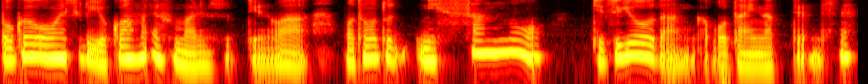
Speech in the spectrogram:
僕が応援してる横浜 F マリノスっていうのは、もともと日産の実業団が母体になってるんですね。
